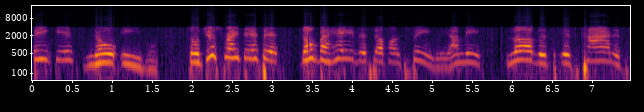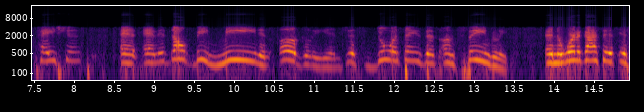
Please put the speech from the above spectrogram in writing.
thinketh no evil. So just right there it says, don't behave itself unseemly. I mean, love is, is kind, it's patient, and, and it don't be mean and ugly and just doing things that's unseemly. And the word of God says, it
